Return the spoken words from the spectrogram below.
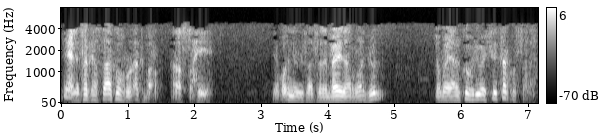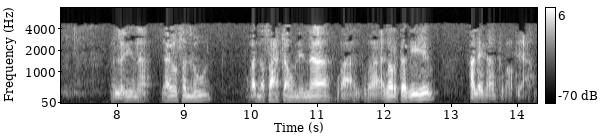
لأن ترك الصلاة كفر أكبر على الصحيح. يقول النبي صلى الله عليه وسلم بين الرجل وبين الكفر والشرك ترك الصلاة. فالذين لا يصلون وقد نصحتهم لله وأعذرت فيهم عليك أن تقاطعهم.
